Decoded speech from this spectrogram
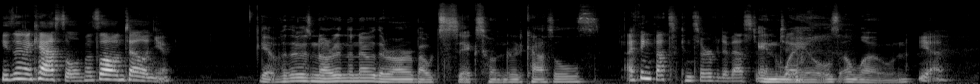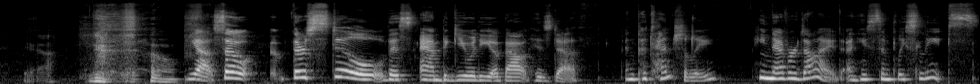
He's in a castle. That's all I'm telling you. Yeah, for those not in the know, there are about six hundred castles I think that's a conservative estimate. in too. Wales alone. Yeah. Yeah. so Yeah, so there's still this ambiguity about his death. And potentially, he never died and he simply sleeps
